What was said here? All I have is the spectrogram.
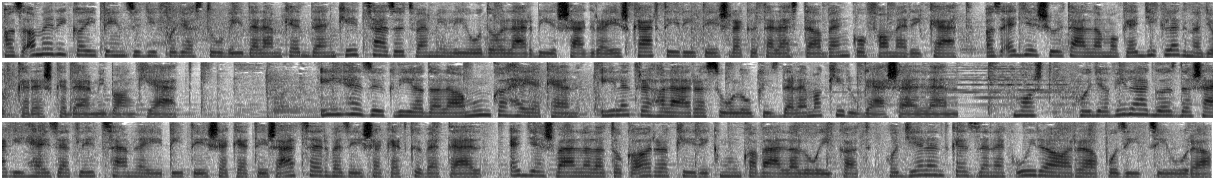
Az amerikai pénzügyi fogyasztóvédelem kedden 250 millió dollár bírságra és kártérítésre kötelezte a Bank of Amerikát, az Egyesült Államok egyik legnagyobb kereskedelmi bankját. Éhezők viadala a munkahelyeken, életre halálra szóló küzdelem a kirugás ellen. Most, hogy a világgazdasági helyzet létszámleépítéseket és átszervezéseket követel, egyes vállalatok arra kérik munkavállalóikat, hogy jelentkezzenek újra arra a pozícióra,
